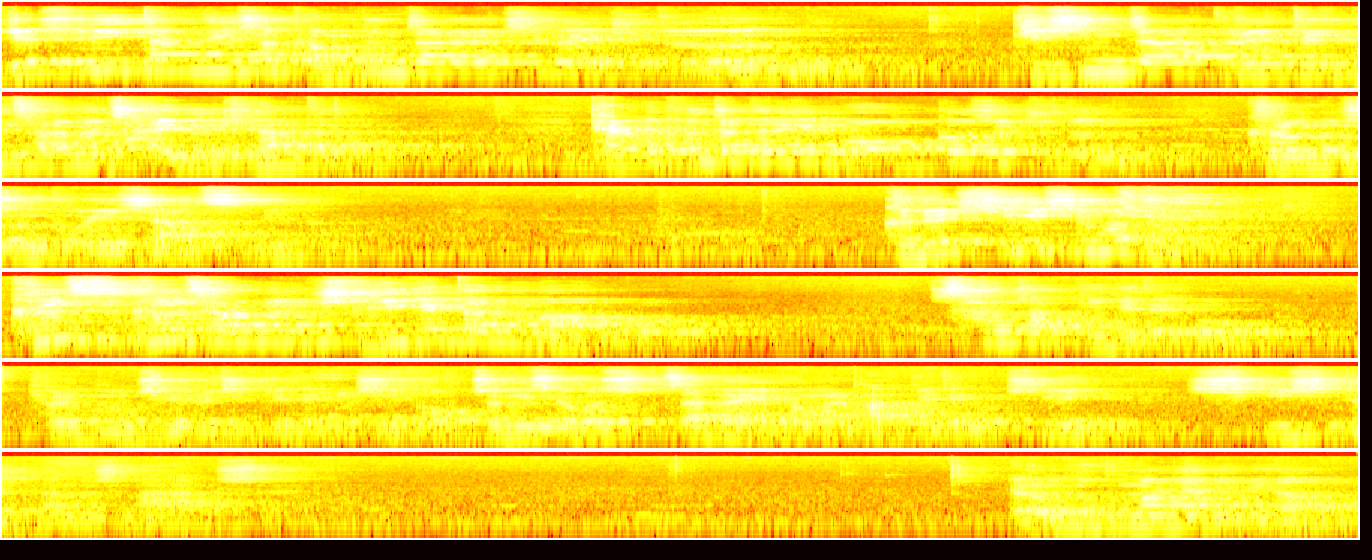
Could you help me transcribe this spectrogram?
예수님이 이 땅에서 병든 자를 치료해 주든 귀신 자들을 들린 사람을 자유케 하든 배고픈 자들에게 먹을 것을 주든 그런 것은 보이지 않습니다. 그들의 시기심은 그, 그 사람을 죽이겠다는 마음으로 사로잡히게 되고 결국은 죄를 짓게 된 것이 법정이 세워 십자가의 형을 받게 된 것이 시기심이었다는 것을 말하고 있어요. 여러분도 뿐만이 아닙니다.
